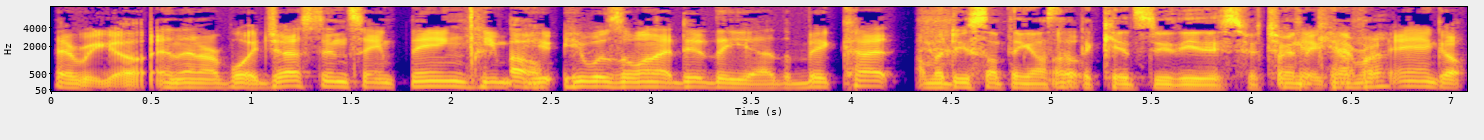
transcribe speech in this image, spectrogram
There we go. And then our boy Justin, same thing. He Oh. he, he was the one that did the uh, the big cut. I'm gonna do something else Oh. that the kids do these. Turn Okay, the camera. and go.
